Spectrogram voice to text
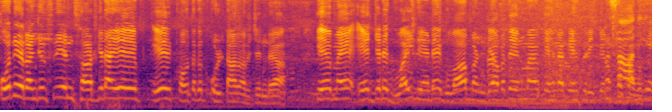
ਉਹਦੇ ਰੰਜਿਸ਼ ਦੇ ਅਨਸਾਰ ਜਿਹੜਾ ਇਹ ਇਹ ਕੌਤਕ ਉਲਟਾ ਡਿਆ ਕਿ ਮੈਂ ਇਹ ਜਿਹੜੇ ਗਵਾਹੀ ਦੇਣ ਦੇ ਗਵਾਹ ਬਣ ਵਾ ਤੇ ਇਹਨੂੰ ਮੈਂ ਕਿਸੇ ਨਾ ਕਿਸੇ ਤਰੀਕੇ ਨਾਲ ਫਸਾ ਦਈਏ।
